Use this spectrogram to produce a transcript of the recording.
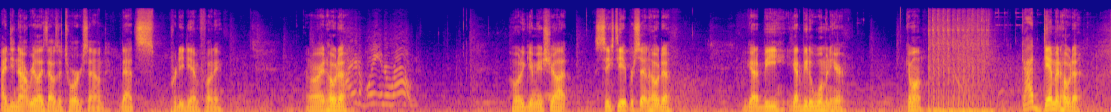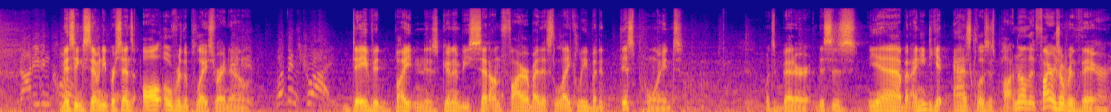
I did not realize that was a Torque sound. That's pretty damn funny. All right, Hoda. Tired of waiting around. Hoda, give me a shot. 68% Hoda. You gotta be, you gotta be the woman here. Come on. God damn it, Hoda. Not even close. Missing 70% all over the place right now. David Byton is gonna be set on fire by this likely, but at this point, what's better? This is, yeah, but I need to get as close as possible. No, the fire's over there.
